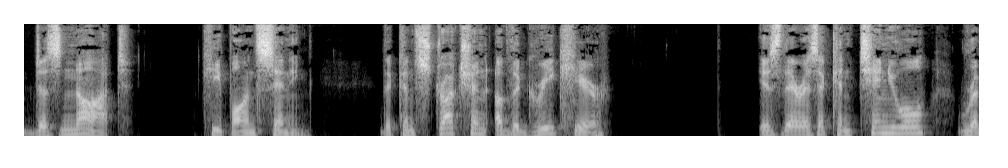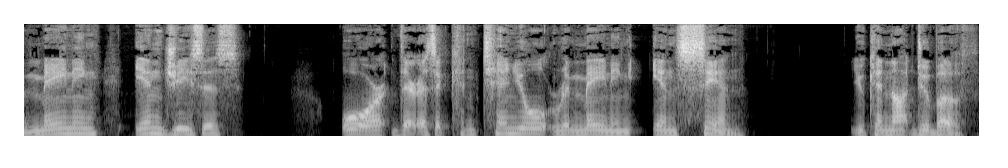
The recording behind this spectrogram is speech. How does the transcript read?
does not keep on sinning. The construction of the Greek here is there is a continual remaining in Jesus or there is a continual remaining in sin. You cannot do both.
